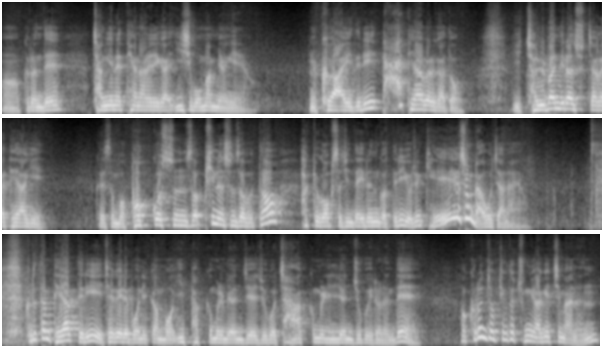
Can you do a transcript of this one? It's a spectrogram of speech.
어 그런데 작년에 태어난 아이가 25만 명이에요. 그 아이들이 다 대학을 가도 이 절반이란 숫자가 대학이 그래서 뭐 벚꽃 순서, 피는 순서부터 학교가 없어진다 이런 것들이 요즘 계속 나오잖아요. 그렇다면 대학들이 제가 이래 보니까 뭐 입학금을 면제해주고 장학금을 1년 주고 이러는데 어, 그런 정책도 중요하겠지만은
